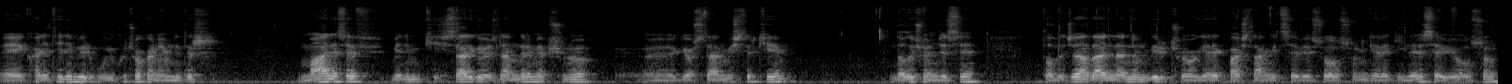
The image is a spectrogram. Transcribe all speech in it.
e, kaliteli bir uyku çok önemlidir. Maalesef benim kişisel gözlemlerim hep şunu e, göstermiştir ki dalış öncesi dalıcı adaylarının birçoğu gerek başlangıç seviyesi olsun gerek ileri seviye olsun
